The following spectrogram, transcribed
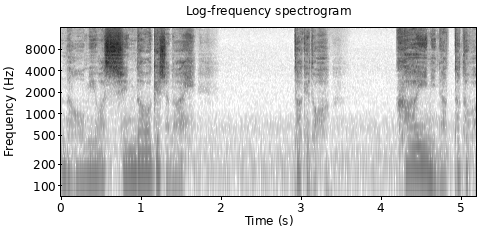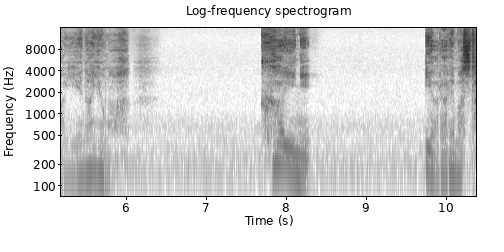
ナオミは死んだわけじゃない。だけど怪異になったとは言えないよな怪異にやられました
